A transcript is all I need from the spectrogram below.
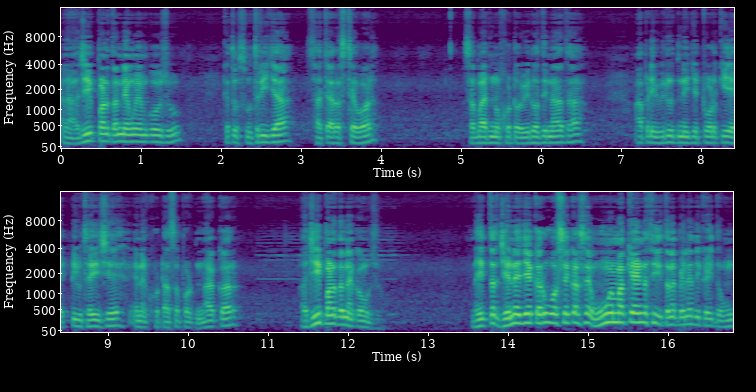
અને હજી પણ તને હું એમ કહું છું કે તું સુધરી જા, સાચા રસ્તે વળ. સમાજનો ખોટો વિરોધી ના થા. આપણી વિરુદ્ધની જે ટોળકી એક્ટિવ થઈ છે, એને ખોટા સપોર્ટ ના કર. હજી પણ તને કહું છું, નહીતર જેને જે કરવું હશે કરશે, હું એમાં ક્યાંય નથી. તને પહેલેથી કહી દઉં, હું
